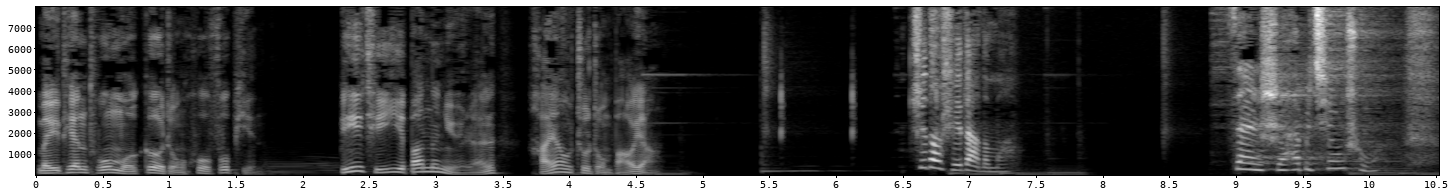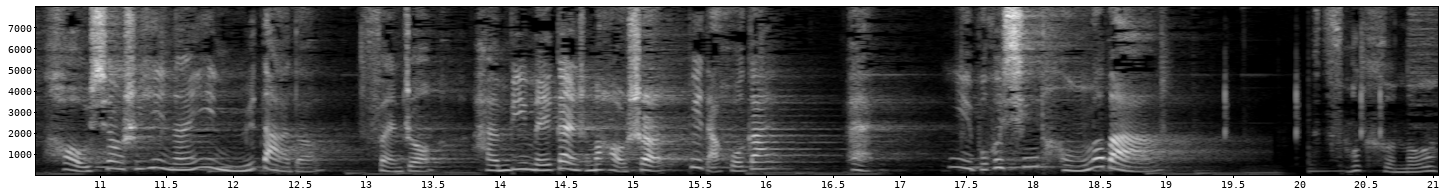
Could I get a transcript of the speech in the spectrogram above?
每天涂抹各种护肤品，比起一般的女人还要注重保养。知道谁打的吗？暂时还不清楚，好像是一男一女打的。反正韩冰没干什么好事儿，被打活该。哎，你不会心疼了吧？怎么可能？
